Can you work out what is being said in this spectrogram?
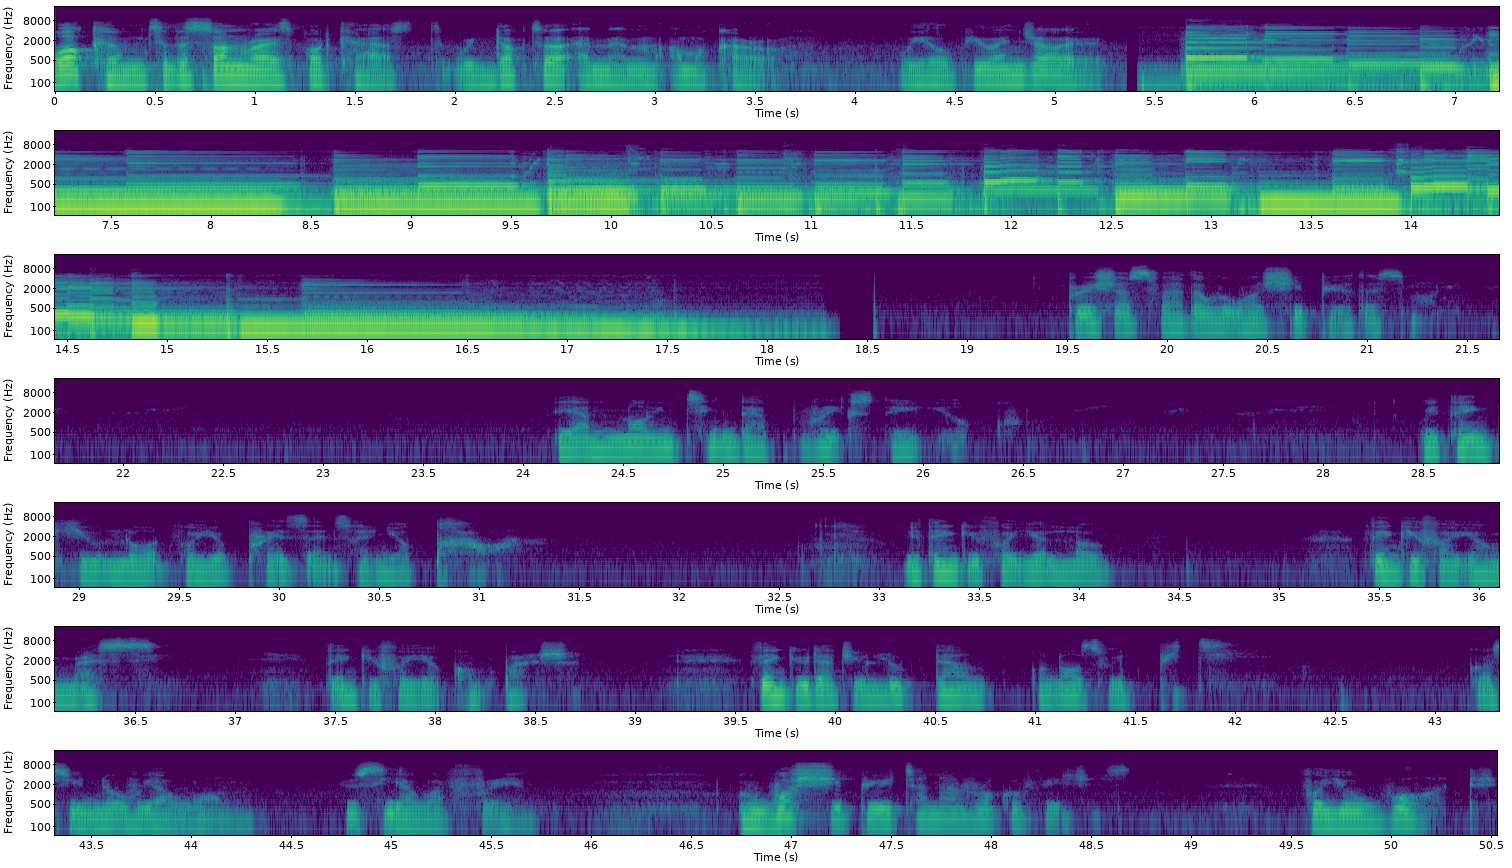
Welcome to the Sunrise Podcast with Dr. MM Amakaro. We hope you enjoy it. Precious Father, we worship you this morning. The anointing that breaks the yoke. We thank you, Lord, for your presence and your power. We thank you for your love. Thank you for your mercy. Thank you for your compassion. Thank you that you look down on us with pity because you know we are one. You see our frame. We worship you, eternal rock of ages, for your word,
